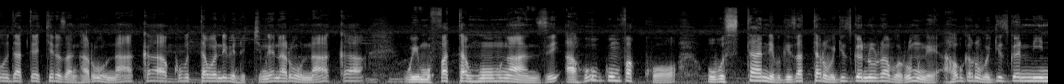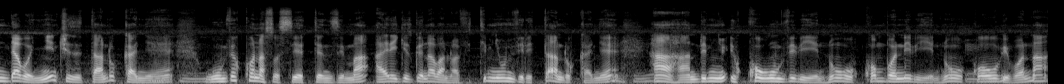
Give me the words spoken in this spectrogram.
udatekereza nka runaka kuba utabona ibintu kimwe na runaka wimufata nk'umwanzi ahubwo umva ko ubusitani bwiza atari ubugizwe n'ururabo rumwe ahubwo ari ubugizwe n'indabo nyinshi zitandukanye wumve ko na sosiyete nzima ari igizwe n'abantu bafite imyumvire itandukanye hahandi imyu- uko wumva ibintu uko mbona ibintu uko ubibona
